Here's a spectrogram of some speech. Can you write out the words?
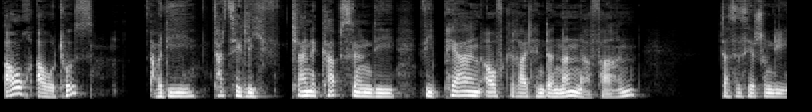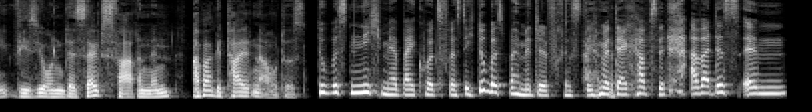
auch Autos, aber die tatsächlich kleine Kapseln, die wie Perlen aufgereiht hintereinander fahren, das ist jetzt schon die Vision des selbstfahrenden, aber geteilten Autos. Du bist nicht mehr bei kurzfristig, du bist bei mittelfristig mit der Kapsel. Aber das, ähm,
